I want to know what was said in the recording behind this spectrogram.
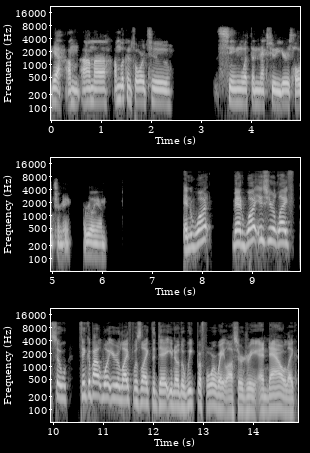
yeah, I'm I'm uh I'm looking forward to seeing what the next few years hold for me. I really am. And what, man, what is your life? So think about what your life was like the day, you know, the week before weight loss surgery and now, like,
